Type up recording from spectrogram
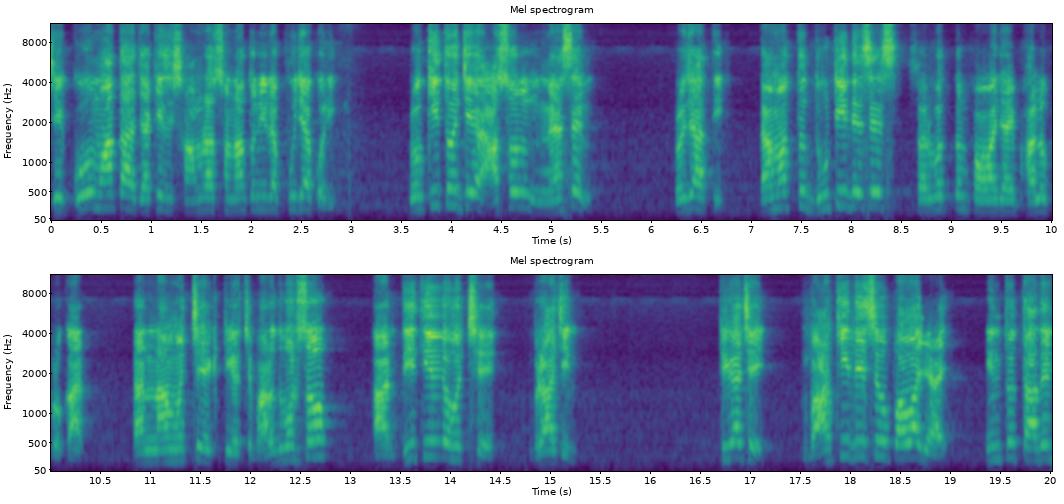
যে গো মাতা যাকে আমরা সনাতনীরা পূজা করি, প্রকৃত যে আসল ন্যাসেল প্রজাতি তা মাত্র দুটি দেশে সর্বোত্তম পাওয়া যায় ভালো প্রকার। তার নাম হচ্ছে, একটি হচ্ছে ভারতবর্ষ আর দ্বিতীয় হচ্ছে ব্রাজিল। ঠিক আছে? বাকি দেশেও পাওয়া যায়, কিন্তু তাদের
